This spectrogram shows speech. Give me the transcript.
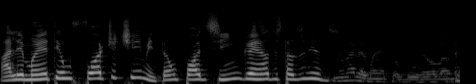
A Alemanha tem um forte time, então pode sim ganhar dos Estados Unidos. Não é Alemanha, seu burro, é Holanda.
